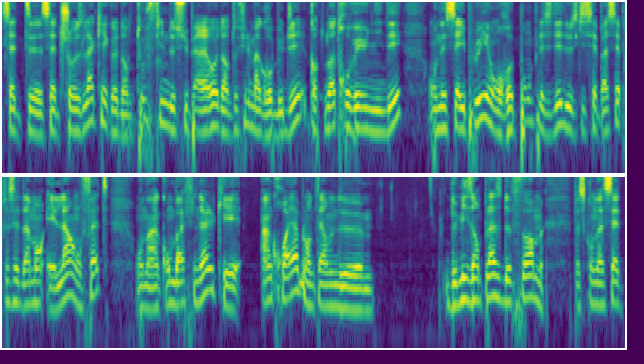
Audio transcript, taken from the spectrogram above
cette, cette chose-là qui est que dans tout film de super-héros, dans tout film à gros budget, quand on doit trouver une idée, on essaye plus et on repompe les idées de ce qui s'est passé précédemment. Et là, en fait, on a un combat final qui est incroyable en termes de de mise en place de forme parce qu'on a cette,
